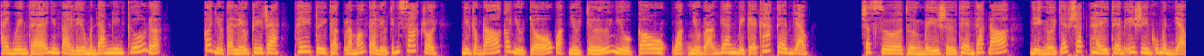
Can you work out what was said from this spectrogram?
hay nguyên thể những tài liệu mình đang nghiên cứu nữa. Có nhiều tài liệu truy ra thấy tuy thật là món tài liệu chính xác rồi, nhưng trong đó có nhiều chỗ hoặc nhiều chữ, nhiều câu hoặc nhiều đoạn văn bị kẻ khác thêm vào. Sách xưa thường bị sự thêm thắt đó vì người chép sách hay thêm ý riêng của mình vào,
